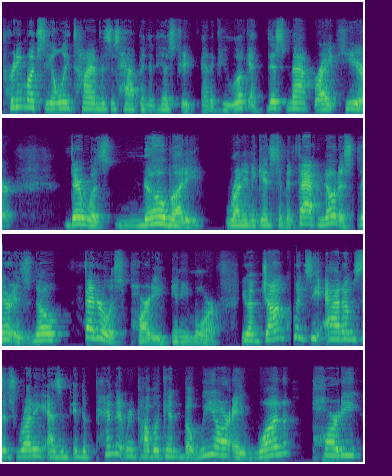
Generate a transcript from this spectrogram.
Pretty much the only time this has happened in history. And if you look at this map right here, there was nobody running against him. In fact, notice there is no Federalist Party anymore. You have John Quincy Adams that's running as an independent Republican, but we are a one party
